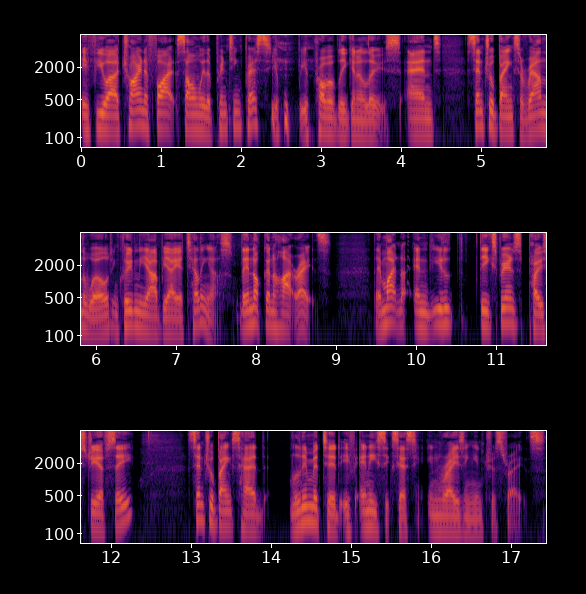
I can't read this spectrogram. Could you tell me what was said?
if you are trying to fight someone with a printing press, you're, you're probably going to lose. And central banks around the world, including the RBA, are telling us they're not going to hike rates. They might not, and you, the experience post GFC, central banks had limited, if any, success in raising interest rates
